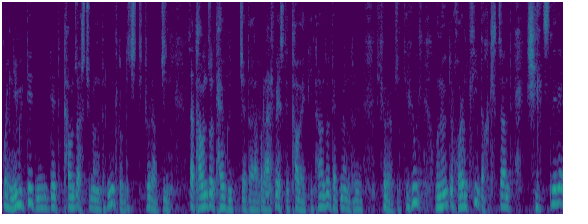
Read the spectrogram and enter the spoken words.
бүр нэмэгдээд нэмэгдээд 500 орчим мянган төгрөгийн дундаж тэтгэвэр авж байна. За 550 гэж одоо бүр албан ёсны тоо байдгийг 550 мянган төгрөгийн тэтгэвэр авж байна. Тэгэхвэл өнөөдөр хуримтлалын тогтолцоонд шилжснээрээ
